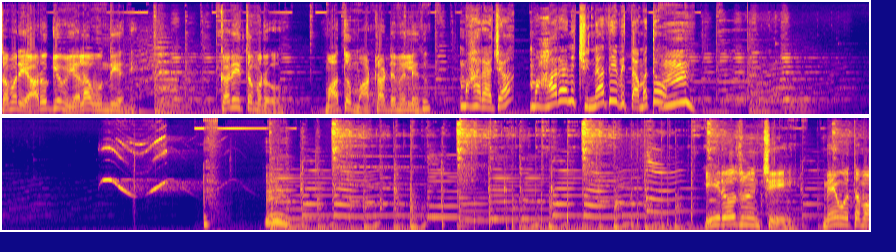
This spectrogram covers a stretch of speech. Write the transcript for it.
తమరి ఆరోగ్యం ఎలా ఉంది అని. కానీ తమరు మాతో మాట్లాడడమే లేదు? మహారాజా మహారాణి చిన్నాదేవి తమతో ఈ రోజు నుంచి మేము తమ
